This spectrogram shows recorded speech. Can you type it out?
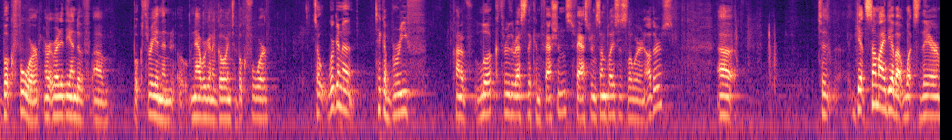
book four, or right at the end of uh, book three, and then now we're going to go into book four. So we're going to take a brief kind of look through the rest of the confessions, faster in some places, slower in others, uh, to get some idea about what's there,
